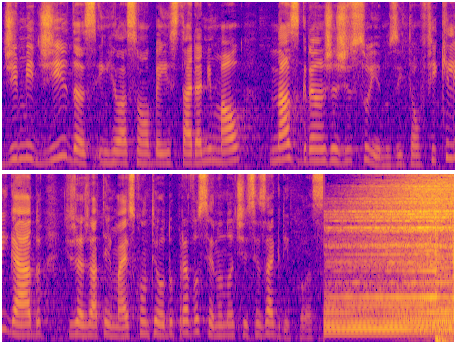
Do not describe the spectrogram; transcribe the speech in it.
de medidas em relação ao bem-estar animal nas granjas de suínos. Então fique ligado, que já já tem mais conteúdo para você no Notícias Agrícolas. Música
